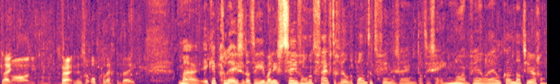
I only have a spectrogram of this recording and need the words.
Nee. Oh, niet helemaal. Nee, dat is een opgelegde beek. Maar ik heb gelezen dat er hier maar liefst 750 wilde planten te vinden zijn. Dat is enorm veel, hè? Hoe kan dat, Jurgen?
